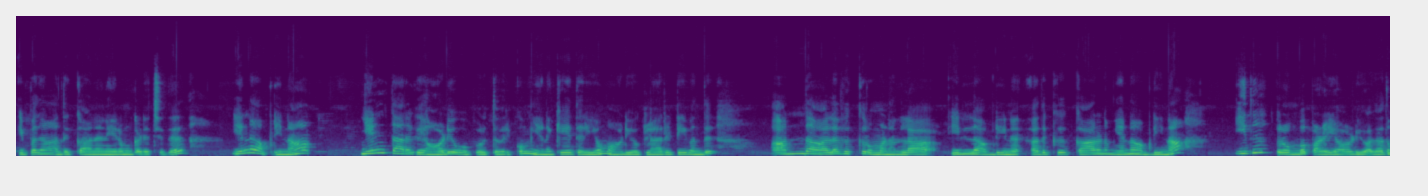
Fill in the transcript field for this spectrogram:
இப்போ தான் அதுக்கான நேரம் கிடச்சிது. என்ன அப்படின்னா என் தாரகை ஆடியோவை பொறுத்த வரைக்கும் எனக்கே தெரியும். ஆடியோ கிளாரிட்டி வந்து அந்த அளவுக்கு ரொம்ப நல்லா இல்லை அப்படின்னு. அதுக்கு காரணம் என்ன அப்படின்னா இது ரொம்ப பழைய ஆடியோ அதாவது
